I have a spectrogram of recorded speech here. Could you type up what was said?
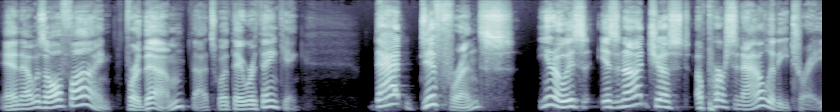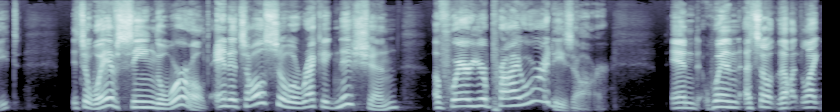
and that was all fine for them. That's what they were thinking. That difference, you know, is is not just a personality trait. It's a way of seeing the world, and it's also a recognition of where your priorities are. And when so like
